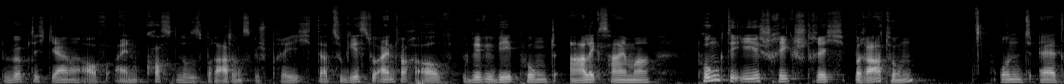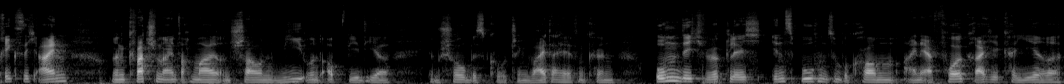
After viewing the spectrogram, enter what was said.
bewirb dich gerne auf ein kostenloses Beratungsgespräch. Dazu gehst du einfach auf www.alexheimer.de-beratung und äh, trägst dich ein und dann quatschen wir einfach mal und schauen, wie und ob wir dir im Showbiz-Coaching weiterhelfen können, um dich wirklich ins Buchen zu bekommen, eine erfolgreiche Karriere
